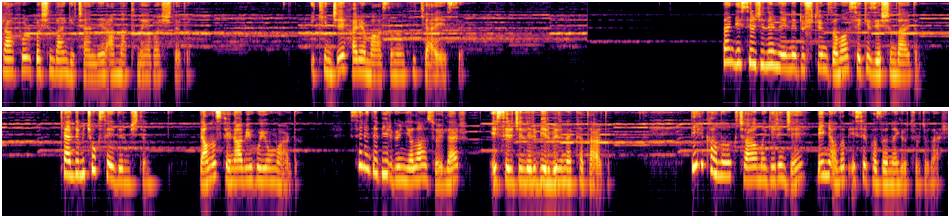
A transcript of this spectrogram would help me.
kafur başından geçenleri anlatmaya başladı. İkinci harem ağasının hikayesi. Ben esircilerin eline düştüğüm zaman 8 yaşındaydım. Kendimi çok sevdirmiştim. Yalnız fena bir huyum vardı. Senede bir gün yalan söyler, esircileri birbirine katardım. Delikanlılık çağıma girince beni alıp esir pazarına götürdüler.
